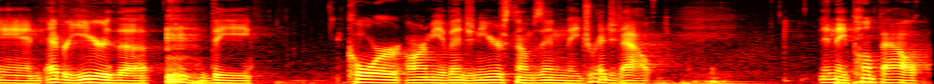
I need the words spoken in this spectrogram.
And every year, the the Corps Army of Engineers comes in and they dredge it out, and they pump out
